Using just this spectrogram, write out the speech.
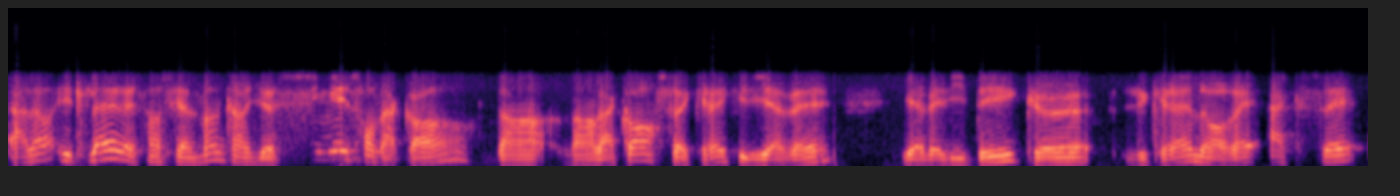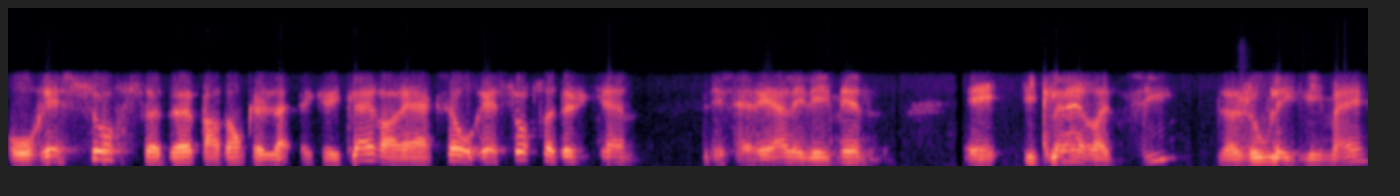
Alors, Hitler, essentiellement, quand il a signé son accord, dans, dans l'accord secret qu'il y avait, il y avait l'idée que l'Ukraine aurait accès aux ressources de, pardon, que, Hitler aurait accès aux ressources de l'Ukraine, les céréales et les mines. Et Hitler a dit, là j'ouvre les guillemets,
